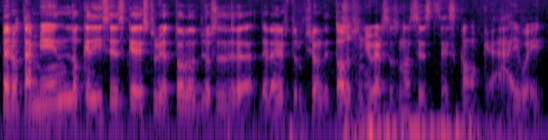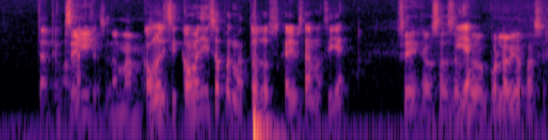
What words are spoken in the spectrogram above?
Pero también lo que dice es que destruyó a todos los dioses de la, de la destrucción de todos los universos, ¿no? Es, es como que, ay, güey, te Sí, no mames. ¿Cómo, ¿Cómo le hizo? Pues mató a los Kaiusamas y ya. Sí, o sea, se fue por la vía fácil.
